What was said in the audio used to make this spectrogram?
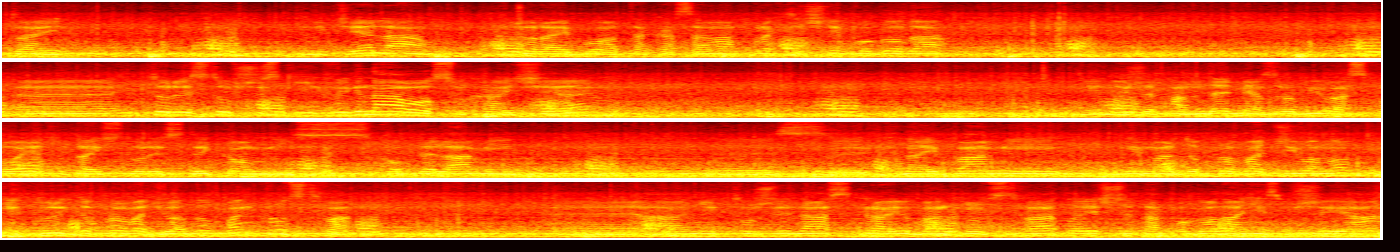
Tutaj niedziela. Wczoraj była taka sama praktycznie pogoda. E, I turystów wszystkich wygnało, słuchajcie. Nie dość, że pandemia zrobiła swoje tutaj z turystyką i z hotelami, knajpami, niemal doprowadziła, no niektórych doprowadziła do bankructwa. E, a niektórzy na skraju bankructwa, to jeszcze ta pogoda nie sprzyja.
